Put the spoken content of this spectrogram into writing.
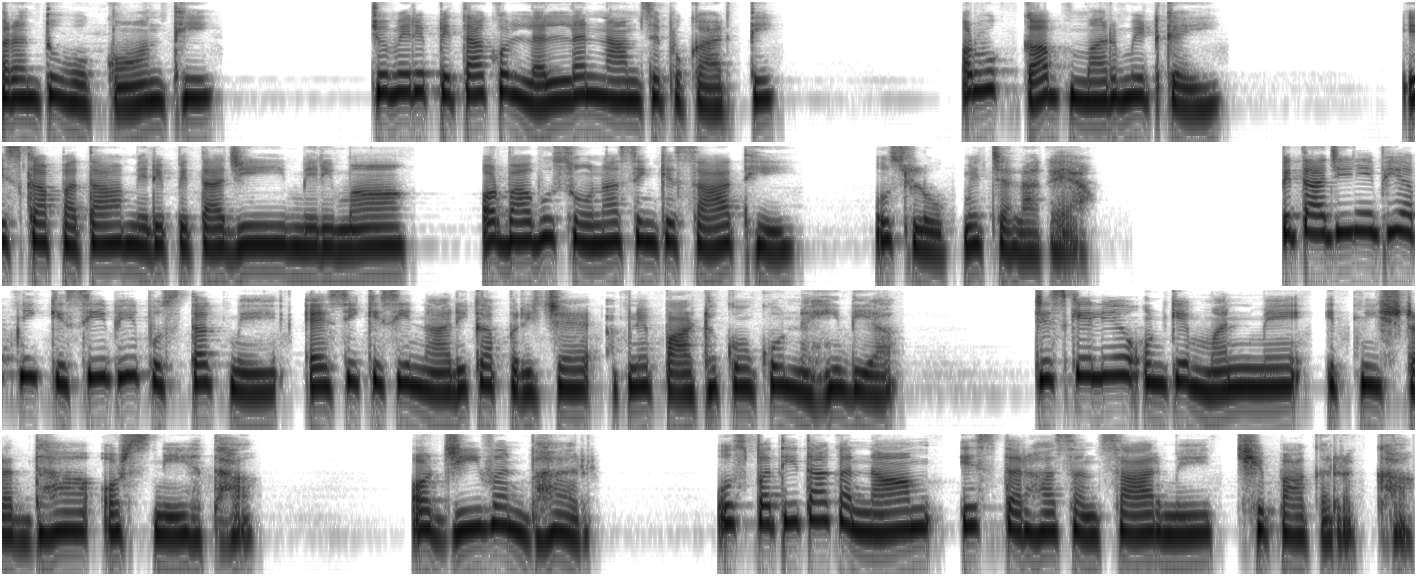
परंतु वो कौन थी जो मेरे पिता को लल्लन नाम से पुकारती और वो कब मर मिट गई? इसका पता मेरे पिताजी, मेरी माँ और बाबू सोना सिंह के साथ ही उस लोक में चला गया। पिताजी ने भी अपनी किसी भी पुस्तक में ऐसी किसी नारी का परिचय अपने पाठकों को नहीं दिया, जिसके लिए उनके मन में इतनी श्रद्धा और स्नेह था। और जीवन भर उस पतिता का नाम इस तरह संसार में छिपा कर रखा।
